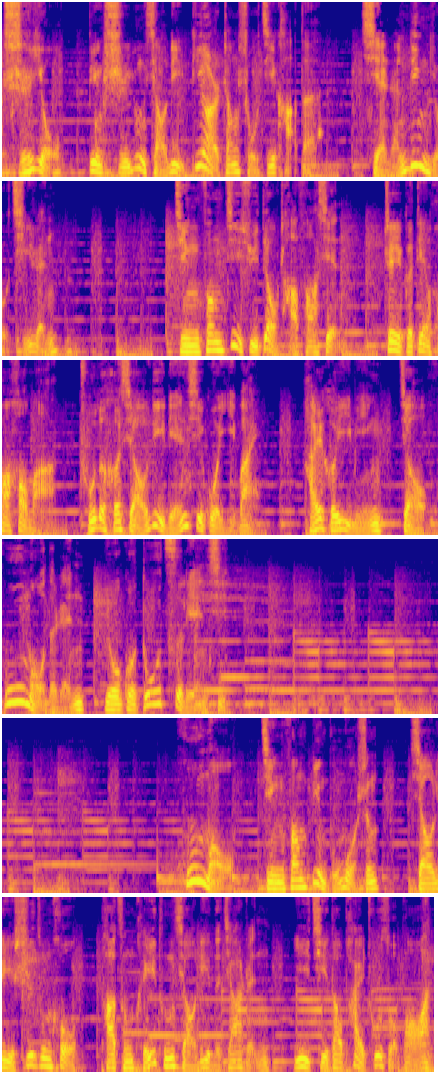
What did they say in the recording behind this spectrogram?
持有并使用小丽第二张手机卡的，显然另有其人。警方继续调查发现，这个电话号码除了和小丽联系过以外，还和一名叫胡某的人有过多次联系。胡某，警方并不陌生。小丽失踪后，他曾陪同小丽的家人一起到派出所报案，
